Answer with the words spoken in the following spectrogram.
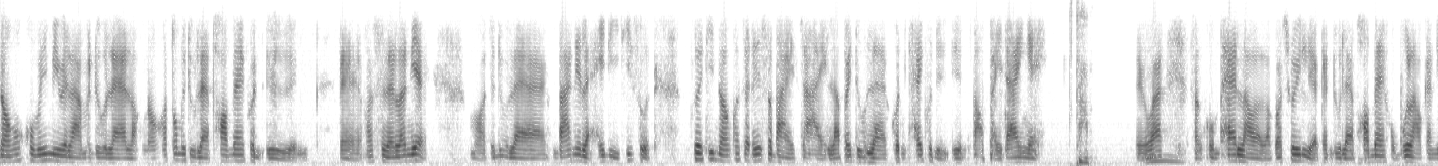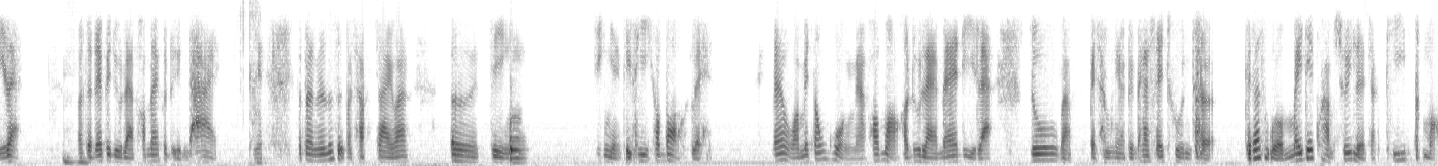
น้องก็คงไม่มีเวลามาดูแลหรอกน้องก็ต้องไปดูแลพ่อแม่คนอื่นเออเพราะฉะนั้นแล้วเนี่ยหมอจะดูแลป้านี่แหละให้ดีที่สุด เพื่อที่น้องก็จะได้สบายใจ แล้วไปดูแลคนไข้คนอื่น ๆ ต่อไปได้ไง ครับหรือว่าสังคมแพทย์เราเราก็ช่วยเหลือกันดูแลพ่อแม่ของพวกเรากันนี่แหละเราจะได้ไปดูแลพ่อแม่คนอื่นได้ครับเนี่ยก็ตอนนั้นรู้สึกประทับใจว่า เออจริง จริงอย่างที่พี่เขาบอกเลยแม่บอกว่าไม่ต้องห่วงนะเพราะหมอเขาดูแลแม่ดีแล้วลูกแบบไปทำงานเป็นแพทย์ใช้ทุนเถอะ คือถ้าสมมติว่าไม่ได้ความช่วยเหลือจากพี่หมอ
